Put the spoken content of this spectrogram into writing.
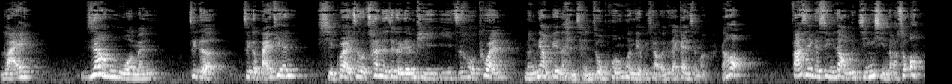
来让我们这个这个白天醒过来之后，穿着这个人皮衣之后，突然。能量变得很沉重，昏昏的也不晓得在干什么。然后发生一个事情，让我们警醒到说：“哦，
